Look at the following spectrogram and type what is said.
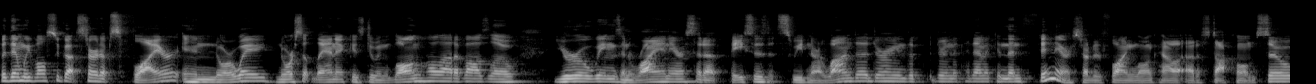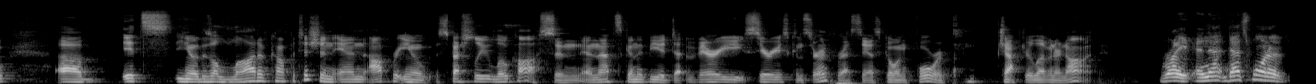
But then we've also got startups Flyr in Norway. Norse Atlantic is doing long haul out of Oslo. Eurowings and Ryanair set up bases at Sweden Arlanda during the during the pandemic, and then Finnair started flying long haul out of Stockholm. So uh, it's you know there's a lot of competition and operate you know especially low costs, and and that's going to be a de- very serious concern for SAS going forward, Chapter 11 or not. Right, and that that's one of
